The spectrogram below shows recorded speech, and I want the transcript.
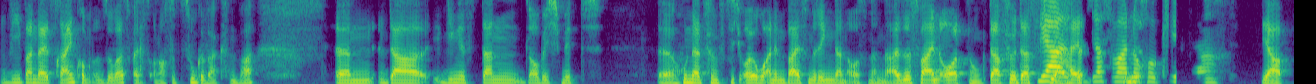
wie man da jetzt reinkommt und sowas, weil es auch noch so zugewachsen war, ähm, da ging es dann, glaube ich, mit äh, 150 Euro an den weißen Ring dann auseinander. Also es war in Ordnung dafür, dass Ja, wir halt, das war noch okay. Ja. ja,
